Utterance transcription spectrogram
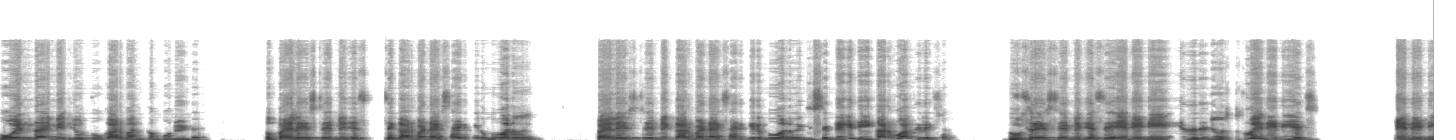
को एंजाइम में जो टू कार्बन कंपोनेंट है। तो पहले स्टेप में जैसे कार्बन डाइऑक्साइड की रिमूवल हुई पहले स्टेप में कार्बन डाइऑक्साइड की रिमूवल हुई, जिससे कहेंगे डी कार्बोक्सिलेशन दूसरे स्टेप में जैसे NAD is reduced to NADH NAD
